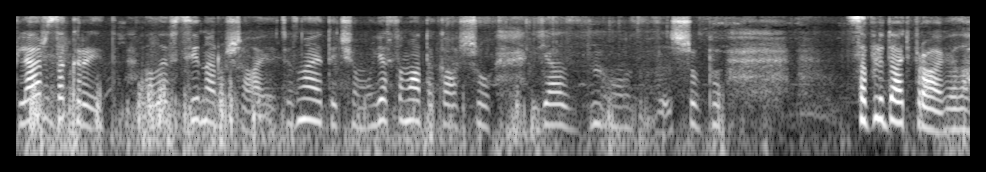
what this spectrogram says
Пляж закрит, але всі нарушають. Знаєте чому? Я сама така, що я ну, щоб соблюдати правила.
